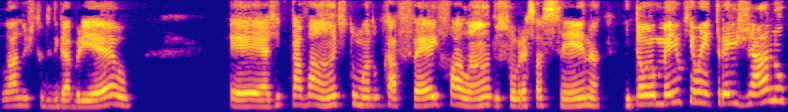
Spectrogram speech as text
lá no estúdio de Gabriel, é, a gente estava antes tomando um café e falando sobre essa cena. Então, eu meio que eu entrei já no,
